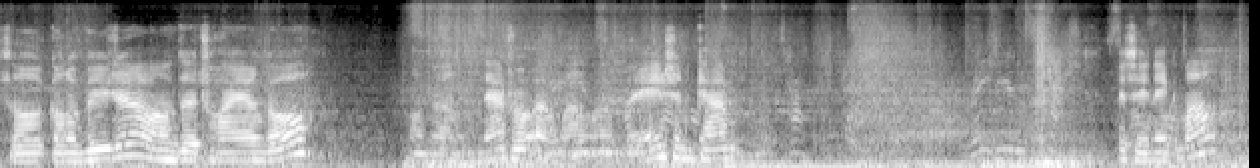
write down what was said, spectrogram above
So got a vision on the triangle, on the natural, uh, well, on the ancient camp. It's Enigma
